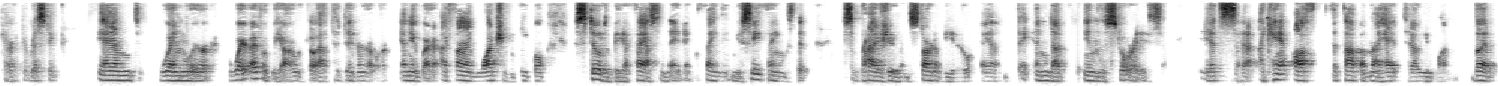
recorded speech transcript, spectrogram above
characteristic. And when we're wherever we are, we go out to dinner or anywhere, I find watching people still to be a fascinating thing. And you see things that surprise you and startle you and they end up in the stories. It's, uh, I can't off the top of my head tell you one, but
